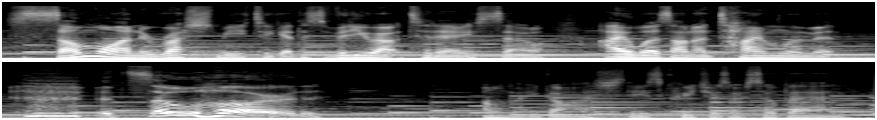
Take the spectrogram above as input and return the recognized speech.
Someone rushed me to get this video out today, so I was on a time limit. it's so hard. Oh my gosh, these creatures are so bad.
